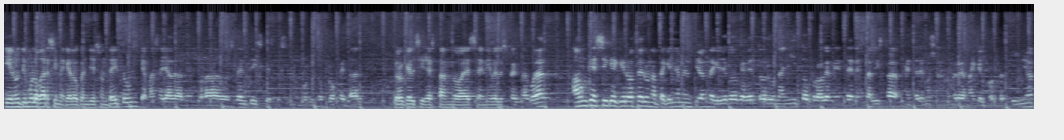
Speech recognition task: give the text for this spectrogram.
Y en último lugar sí me quedo con Jason Tatum, que más allá de la temporada de los Celtics, que está siendo un poquito floja y tal, creo que él sigue estando a ese nivel espectacular. Aunque sí que quiero hacer una pequeña mención de que yo creo que dentro de un añito probablemente en esta lista meteremos el nombre de Michael Porter Jr.,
